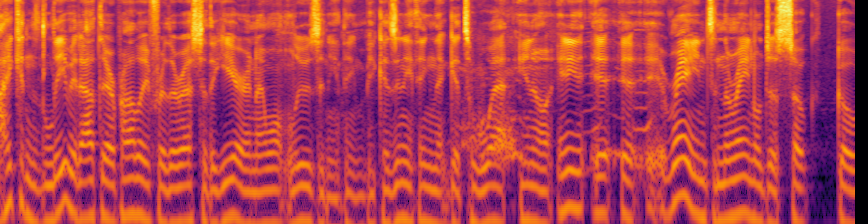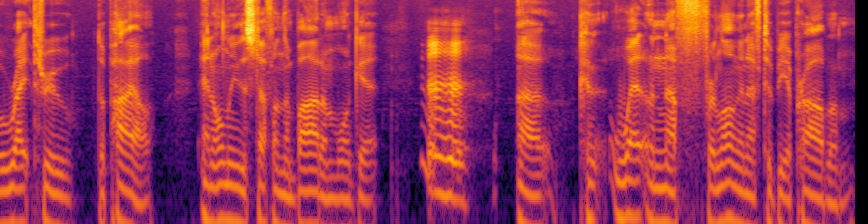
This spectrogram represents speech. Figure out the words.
I can leave it out there probably for the rest of the year, and I won't lose anything because anything that gets wet, you know, any it, it, it rains and the rain will just soak go right through the pile, and only the stuff on the bottom will get uh, co- wet enough for long enough to be a problem.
